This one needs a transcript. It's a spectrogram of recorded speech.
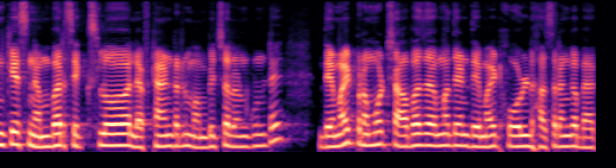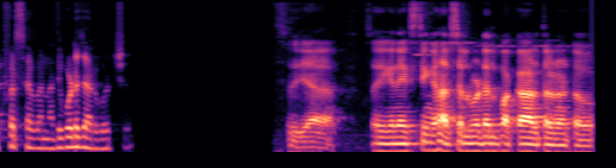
ఇన్ కేస్ నంబర్ 6లో లెఫ్ట్ హ్యాండర్‌ని పంపించాలనుకుంటే they might promote Shahbaz Ahmed and they might hold Hasaranga back for 7 అది కూడా జరగొచ్చు. So yeah! సో ఇక నెక్స్ట్ ఇంక హర్షల్ పటేల్ పక్కా ఆడతాడంటావు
